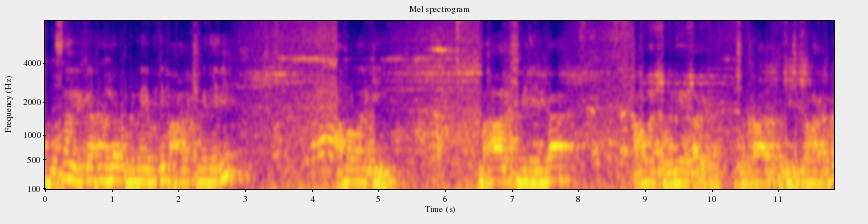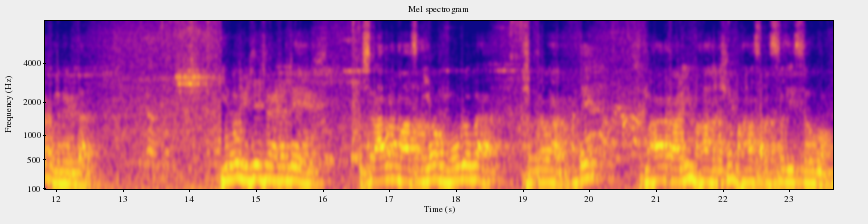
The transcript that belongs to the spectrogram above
ఉత్సవ విగ్రహంలో కొలువై ఉండి మహాలక్ష్మీదేవి అమ్మవారికి మహాలక్ష్మీదేవిగా అమ్మవారి కొలువై ఉన్నారు ఇక్కడ. శుక్రవారం ప్రతి శుక్రవారం కూడా కొలువై ఉంటారు. ఈరోజు విశేషం ఏంటంటే శ్రావణ మాసంలో మూడవ శుక్రవారం అంటే మహాకాళి మహాలక్ష్మి మహాసరస్వతి స్వరూపం.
